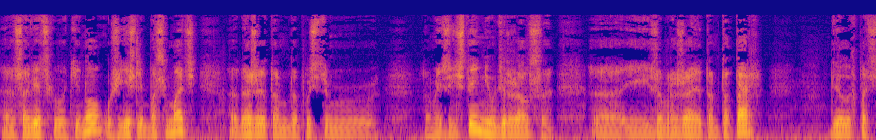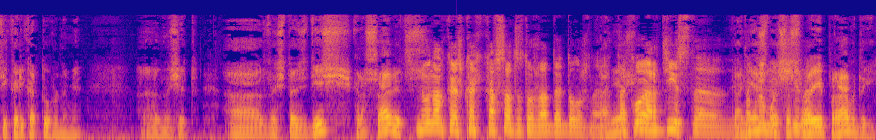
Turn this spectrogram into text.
э, советского кино, уж если Басмач, э, даже там, допустим, там Эйзенштейн не удержался, э, и изображая там татар, делал их почти карикатурными. Значит, а, значит, а здесь красавец. Ну, надо, конечно, как Кавсадзе тоже отдать должное. Конечно. Такой артист, э, такой Конечно, со мужчина. своей правдой.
